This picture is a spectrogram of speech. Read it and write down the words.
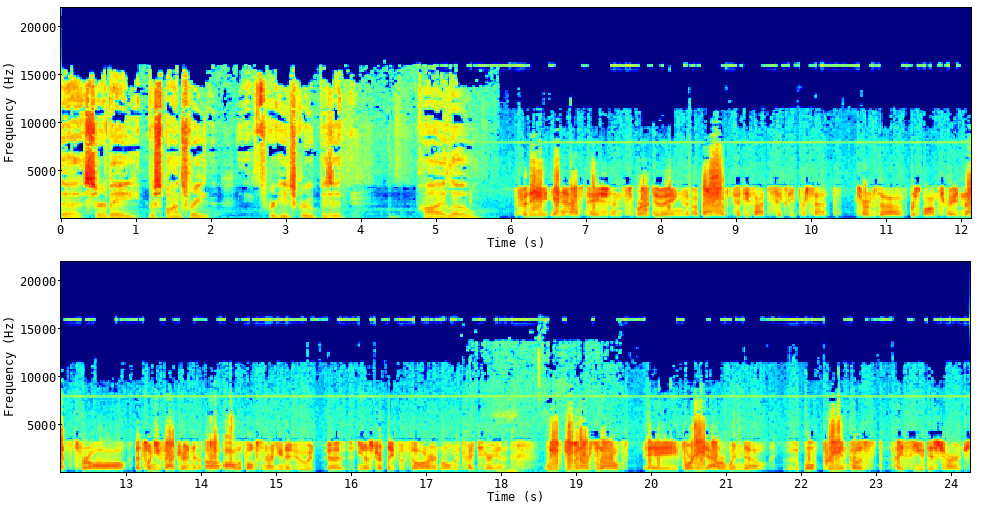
the survey response rate for each group, is it high, low? For the in house patients, we're doing about 55 to 60 percent in terms of response rate, and that's for all. That's when you factor in uh, all the folks in our unit who would, uh, you know, strictly fulfill our enrollment criteria. Mm-hmm. We have given ourselves a 48-hour window, both pre and post ICU discharge,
